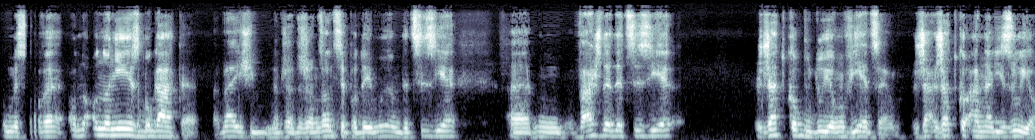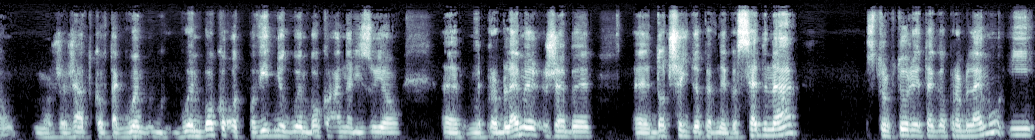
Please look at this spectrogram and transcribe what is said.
umysłowe, ono, ono nie jest bogate. Prawda? Jeśli na przykład rządzący podejmują decyzje, ważne decyzje, rzadko budują wiedzę, rzadko analizują, może rzadko tak głęboko, odpowiednio głęboko analizują problemy, żeby dotrzeć do pewnego sedna struktury tego problemu i,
